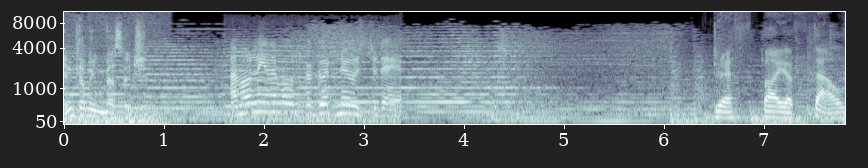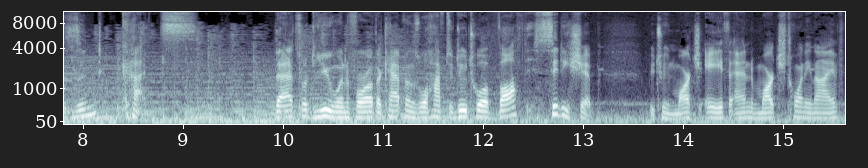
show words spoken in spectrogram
Incoming message. I'm only in the mood for good news today. Death by a thousand cuts. That's what you and four other captains will have to do to a Voth city ship. Between March 8th and March 29th,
